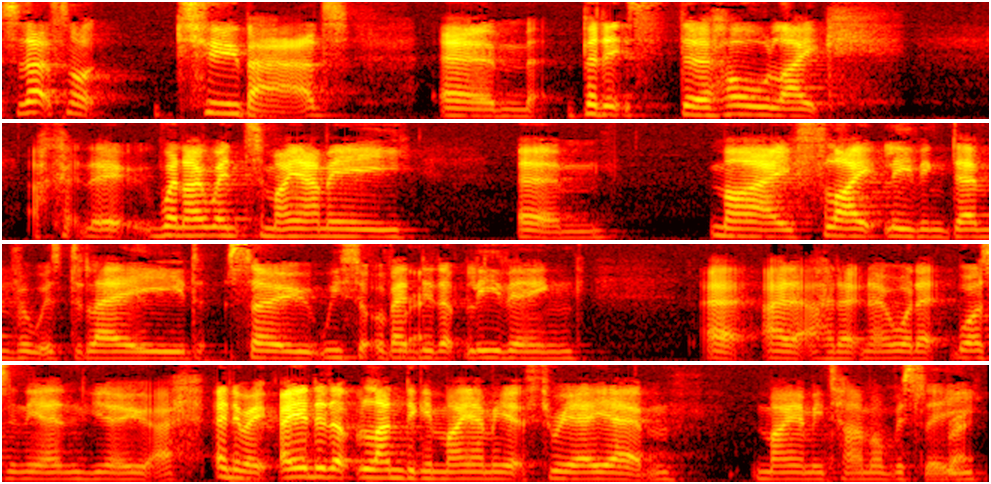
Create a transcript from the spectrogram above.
so that's not too bad. Um, but it's the whole like I when I went to Miami, um, my flight leaving Denver was delayed, so we sort of ended up leaving. Uh, I, I don't know what it was in the end. You know, I, anyway, I ended up landing in Miami at 3 a.m. Miami time, obviously. Right.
